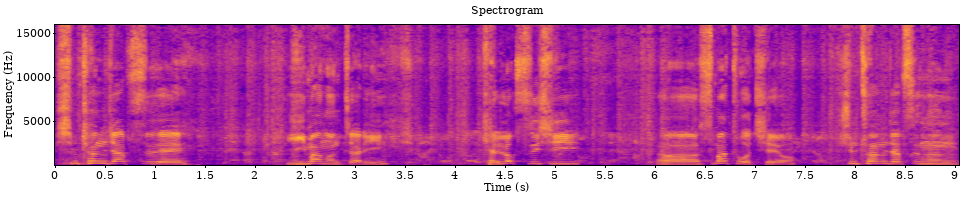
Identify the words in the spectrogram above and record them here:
심천잡스의 2만 원짜리 갤럭시 어, 스마트워치예요. 심천잡스는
